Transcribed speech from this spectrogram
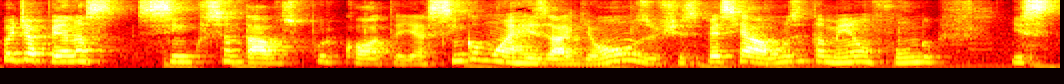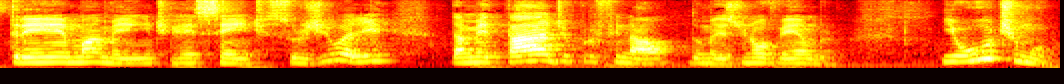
foi de apenas 5 centavos por cota. E assim como o RZAG 11, o XPCA 11 também é um fundo extremamente recente. Surgiu ali da metade para o final do mês de novembro. E o último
